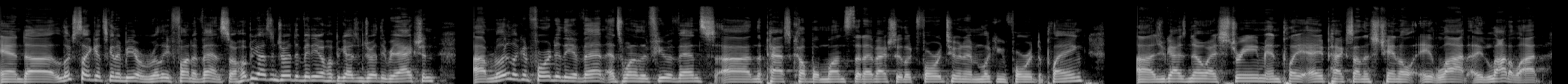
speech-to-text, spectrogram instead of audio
And uh, looks like it's going to be a really fun event. So I hope you guys enjoyed the video. Hope you guys enjoyed the reaction. I'm really looking forward to the event. It's one of the few events uh, in the past couple months that I've actually looked forward to and I'm looking forward to playing. Uh, as you guys know, I stream and play Apex on this channel a lot, a lot, a lot.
